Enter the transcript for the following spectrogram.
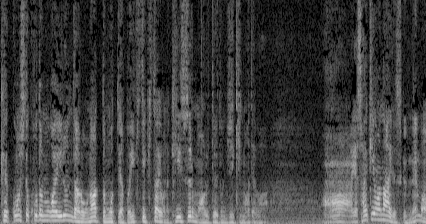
結婚して子供がいるんだろうなと思ってやっぱ生きてきたような気するも、ある程度の時期までは。ああ、いや、最近はないですけどね。まあ、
